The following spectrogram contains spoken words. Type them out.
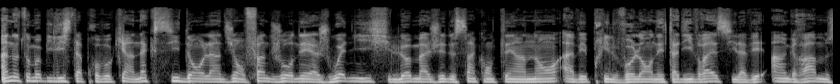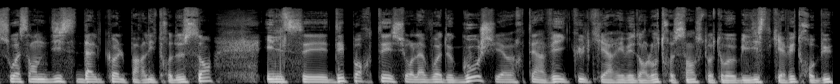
Un automobiliste a provoqué un accident lundi en fin de journée à Joigny. L'homme âgé de 51 ans avait pris le volant en état d'ivresse. Il avait 1 gramme 70 d'alcool par litre de sang. Il s'est déporté sur la voie de gauche et a heurté un véhicule qui arrivé dans l'autre sens. L'automobiliste qui avait trop bu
